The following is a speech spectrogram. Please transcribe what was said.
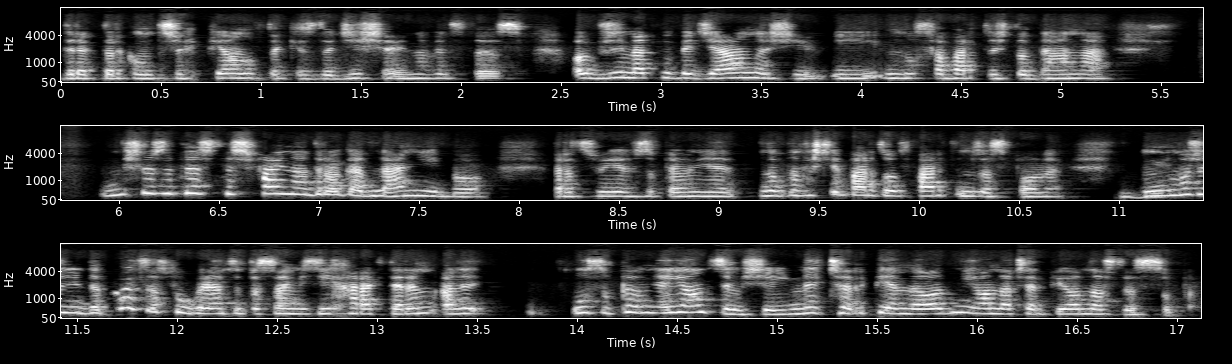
dyrektorką trzech pionów, tak jest do dzisiaj, no więc to jest olbrzymia odpowiedzialność i, i mnóstwa wartość dodana myślę, że też też fajna droga dla niej, bo pracuje w zupełnie, no właśnie bardzo otwartym zespole. Mhm. Może nie do końca współgrającym czasami z jej charakterem, ale uzupełniającym się i my czerpiemy od niej, ona czerpie od nas, to jest super.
